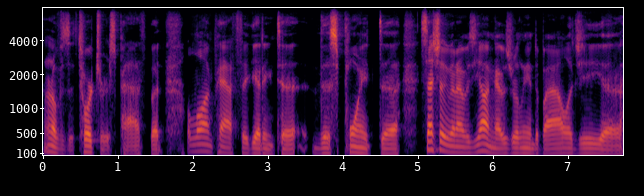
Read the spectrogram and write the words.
I don't know if it's a torturous path, but a long path to getting to this point. Uh, essentially, when I was young, I was really into biology. Uh,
